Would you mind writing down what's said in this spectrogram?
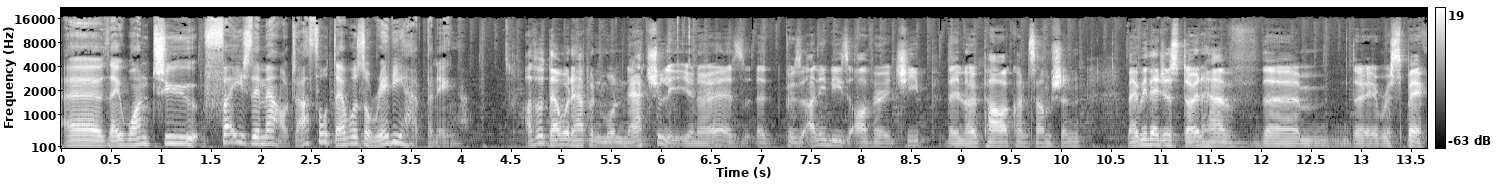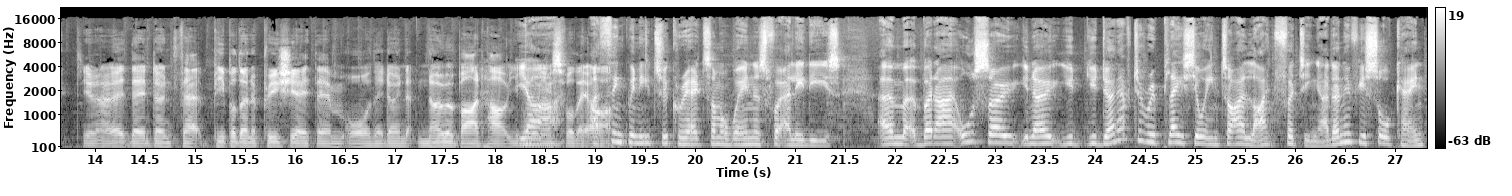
uh, they want to phase them out. I thought that was already happening. I thought that would happen more naturally, you know, because LEDs are very cheap, they're low power consumption. Maybe they just don't have the um, the respect, you know. They don't fa- people don't appreciate them, or they don't know about how more useful they are. I think we need to create some awareness for LEDs. Um, but I also, you know, you you don't have to replace your entire light fitting. I don't know if you saw Kaine.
